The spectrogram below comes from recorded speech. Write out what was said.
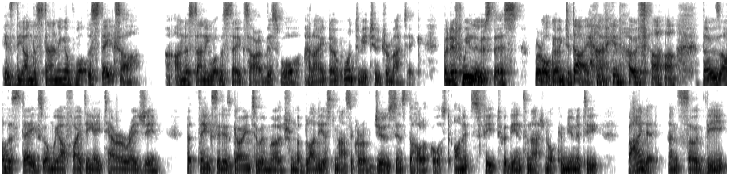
is the understanding of what the stakes are, uh, understanding what the stakes are of this war. And I don't want to be too dramatic, but if we lose this, we're all going to die. I mean, those are those are the stakes when we are fighting a terror regime that thinks it is going to emerge from the bloodiest massacre of Jews since the Holocaust on its feet with the international community behind it. And so the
